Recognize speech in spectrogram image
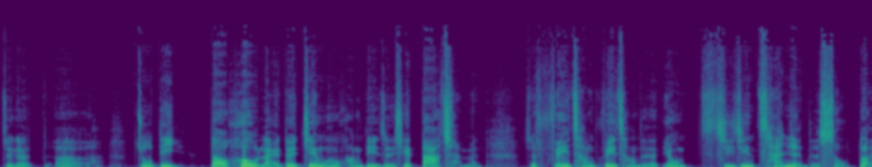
这个呃。朱棣到后来对建文皇帝这些大臣们是非常非常的用极尽残忍的手段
